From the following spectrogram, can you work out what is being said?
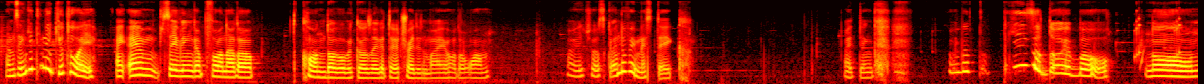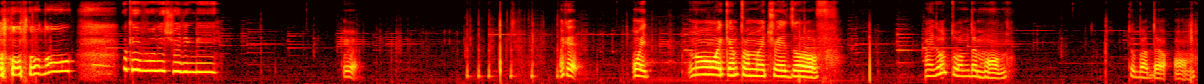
I'm saying it in a cute way. I am saving up for another Condor because I traded my other one. Which was kind of a mistake. I think. but he's adorable. No, no, no, no. Okay, everyone is trading me. Yeah. Okay. Wait. No, I can't turn my trades off. I don't want them on. Too bad they're on.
